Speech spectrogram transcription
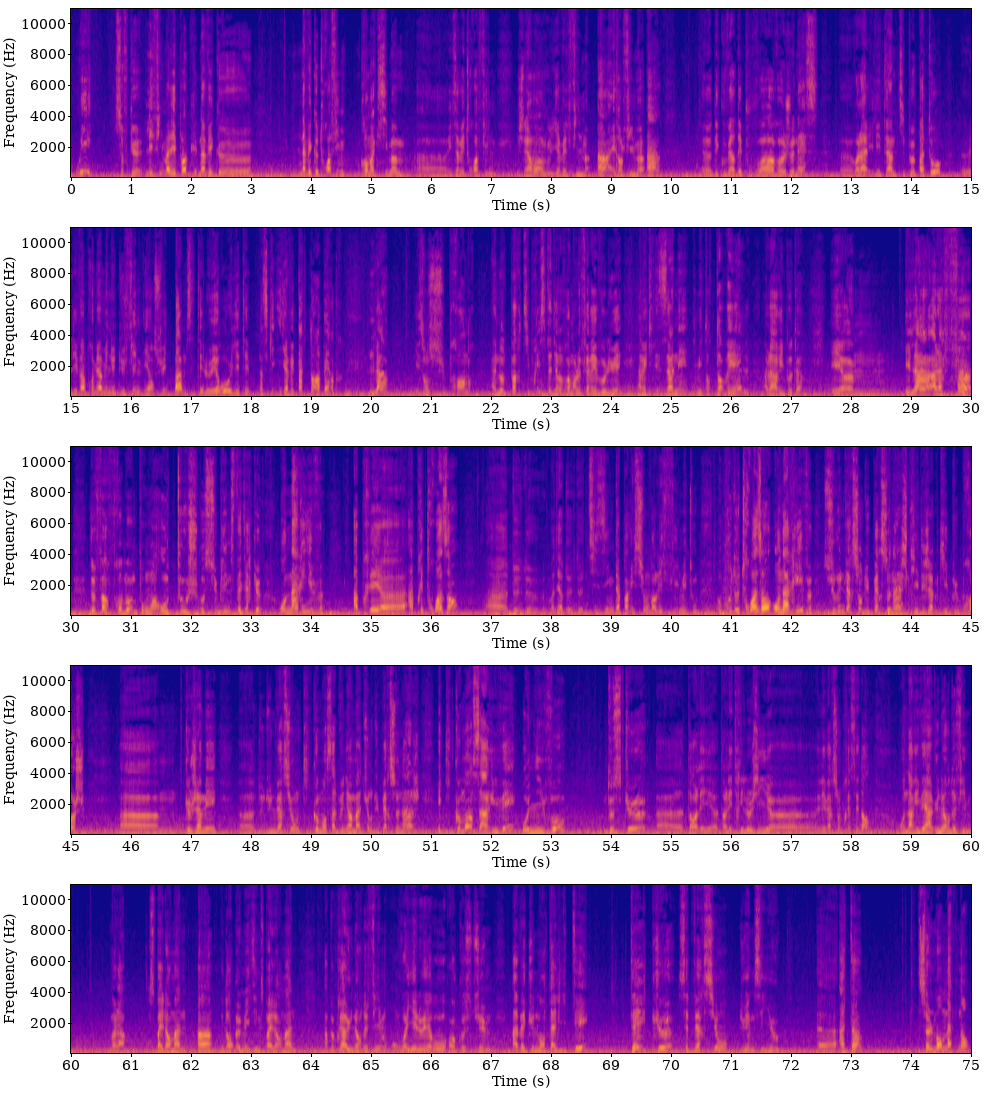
Oui, sauf que les films à l'époque n'avaient que, n'avaient que trois films, grand maximum. Euh, ils avaient trois films. Généralement, il y avait le film 1, et dans le film 1, Découverte des pouvoirs, jeunesse, voilà, il était un petit peu pâteau les 20 premières minutes du film, et ensuite, bam, c'était le héros, il était. Parce qu'il n'y avait pas de temps à perdre. Là, ils ont su prendre un autre parti pris, c'est-à-dire vraiment le faire évoluer avec les années, limite en temps réel, à la Harry Potter. Et, euh, et là, à la fin de Far From Home, pour moi, on touche au sublime, c'est-à-dire que on arrive après, euh, après trois ans euh, de, on va dire de, teasing, d'apparition dans les films et tout. Au bout de trois ans, on arrive sur une version du personnage qui est déjà qui est plus proche que jamais euh, d'une version qui commence à devenir mature du personnage et qui commence à arriver au niveau de ce que euh, dans, les, dans les trilogies, euh, les versions précédentes, on arrivait à une heure de film. Voilà. Spider-Man 1 et dans Amazing Spider-Man, à peu près à une heure de film, on voyait le héros en costume avec une mentalité telle que cette version du MCU atteint seulement maintenant.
